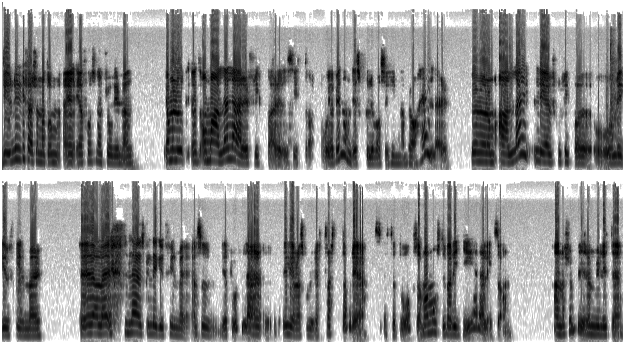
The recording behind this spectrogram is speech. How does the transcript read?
Det är ungefär som att om, eh, jag får sådana frågor ibland ja, men om alla lärare flippar sitt då, och jag vet inte om det skulle vara så himla bra heller. För om alla elever skulle flippa och lägga ut filmer, Eh, eller lärare skulle lägga ut filmer, alltså jag tror att eleverna skulle bli rätt trötta på det sättet då också. Man måste variera liksom. Annars så blir de ju lite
